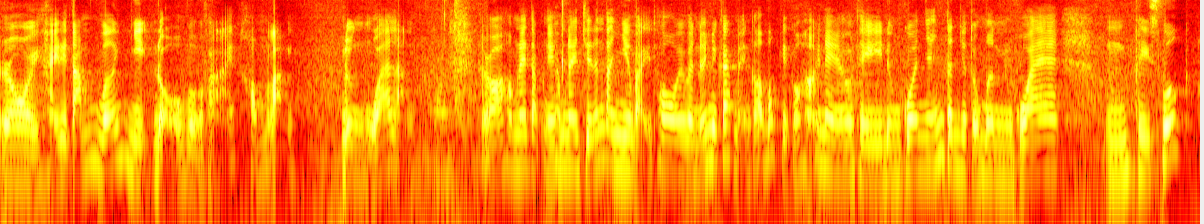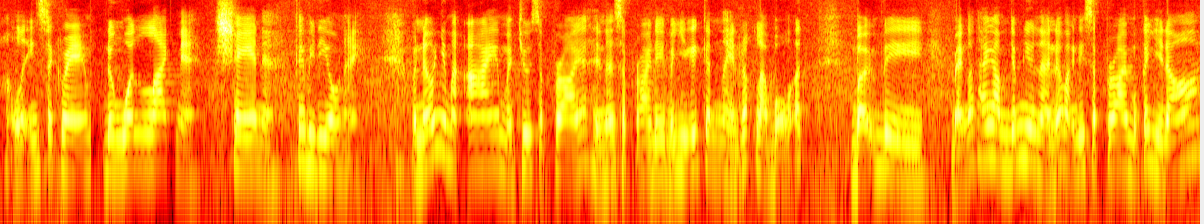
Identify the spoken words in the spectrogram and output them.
rồi hãy đi tắm với nhiệt độ vừa phải không lạnh đừng quá lạnh. Rồi hôm nay tập ngày hôm nay chỉ đến tay như vậy thôi. Và nếu như các bạn có bất kỳ câu hỏi nào thì đừng quên nhắn tin cho tụi mình qua um, Facebook hoặc là Instagram. Đừng quên like nè share nè cái video này. Và nếu như mà ai mà chưa subscribe thì nên subscribe đi bởi vì cái kênh này rất là bổ ích. Bởi vì bạn có thấy không? Giống như là nếu bạn đi subscribe một cái gì đó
